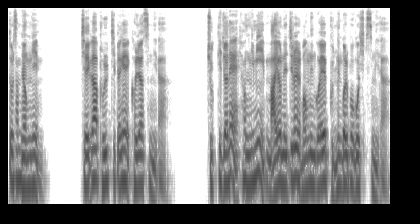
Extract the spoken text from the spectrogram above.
또삼 형님, 제가 불치병에 걸렸습니다. 죽기 전에 형님이 마요네즈를 먹는 거에 붙는 걸 보고 싶습니다.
